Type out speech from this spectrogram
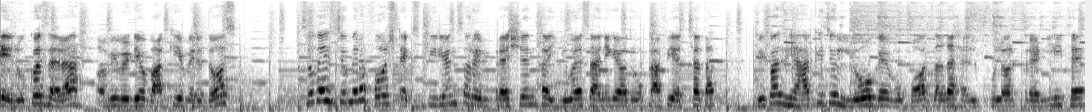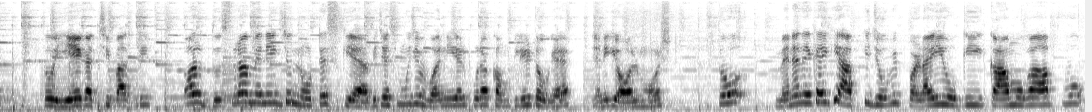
अरे, रुको ज़रा। अभी वीडियो बाकी है मेरे दोस्त। सो so जो मेरा फ़र्स्ट एक्सपीरियंस और इम्प्रेशन था यूएस आने के बाद, वो काफ़ी अच्छा था। बिकॉज़ यहाँ के जो लोग हैं, वो बहुत ज़्यादा हेल्पफुल और फ्रेंडली थे। तो ये एक अच्छी बात थी। और दूसरा मैंने एक जो नोटिस किया है, अभी जैसे मुझे वन ईयर पूरा कंप्लीट हो गया है, यानी कि ऑलमोस्ट तो मैंने देखा है कि आपकी जो भी पढ़ाई होगी, काम होगा, आप वो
